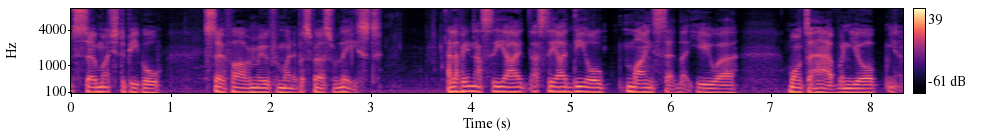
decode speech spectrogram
so much to people so far removed from when it was first released. And I think that's the that's the ideal mindset that you uh, want to have when you're you know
